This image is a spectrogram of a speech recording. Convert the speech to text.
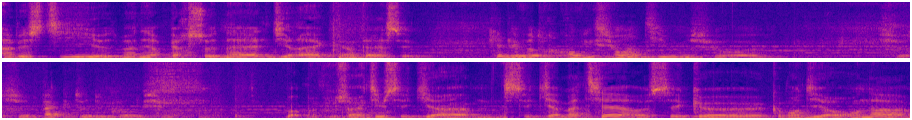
investi euh, de manière personnelle, directe et intéressée. Quelle est votre conviction intime sur, euh, sur ce pacte de corruption? Ma conviction intime, c'est qu'il y, a, qu'il y a matière, c'est que, comment dire, on a.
